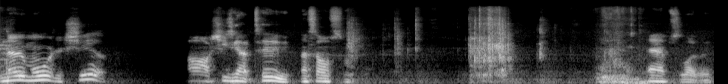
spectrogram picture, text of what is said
No more to ship. Oh, she's got two. That's awesome. Absolutely.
